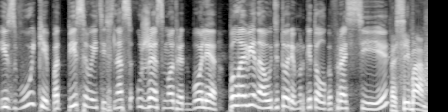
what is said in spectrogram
и звуки. Подписывайтесь. Нас уже смотрят более половины аудитории маркетологов России. Спасибо.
